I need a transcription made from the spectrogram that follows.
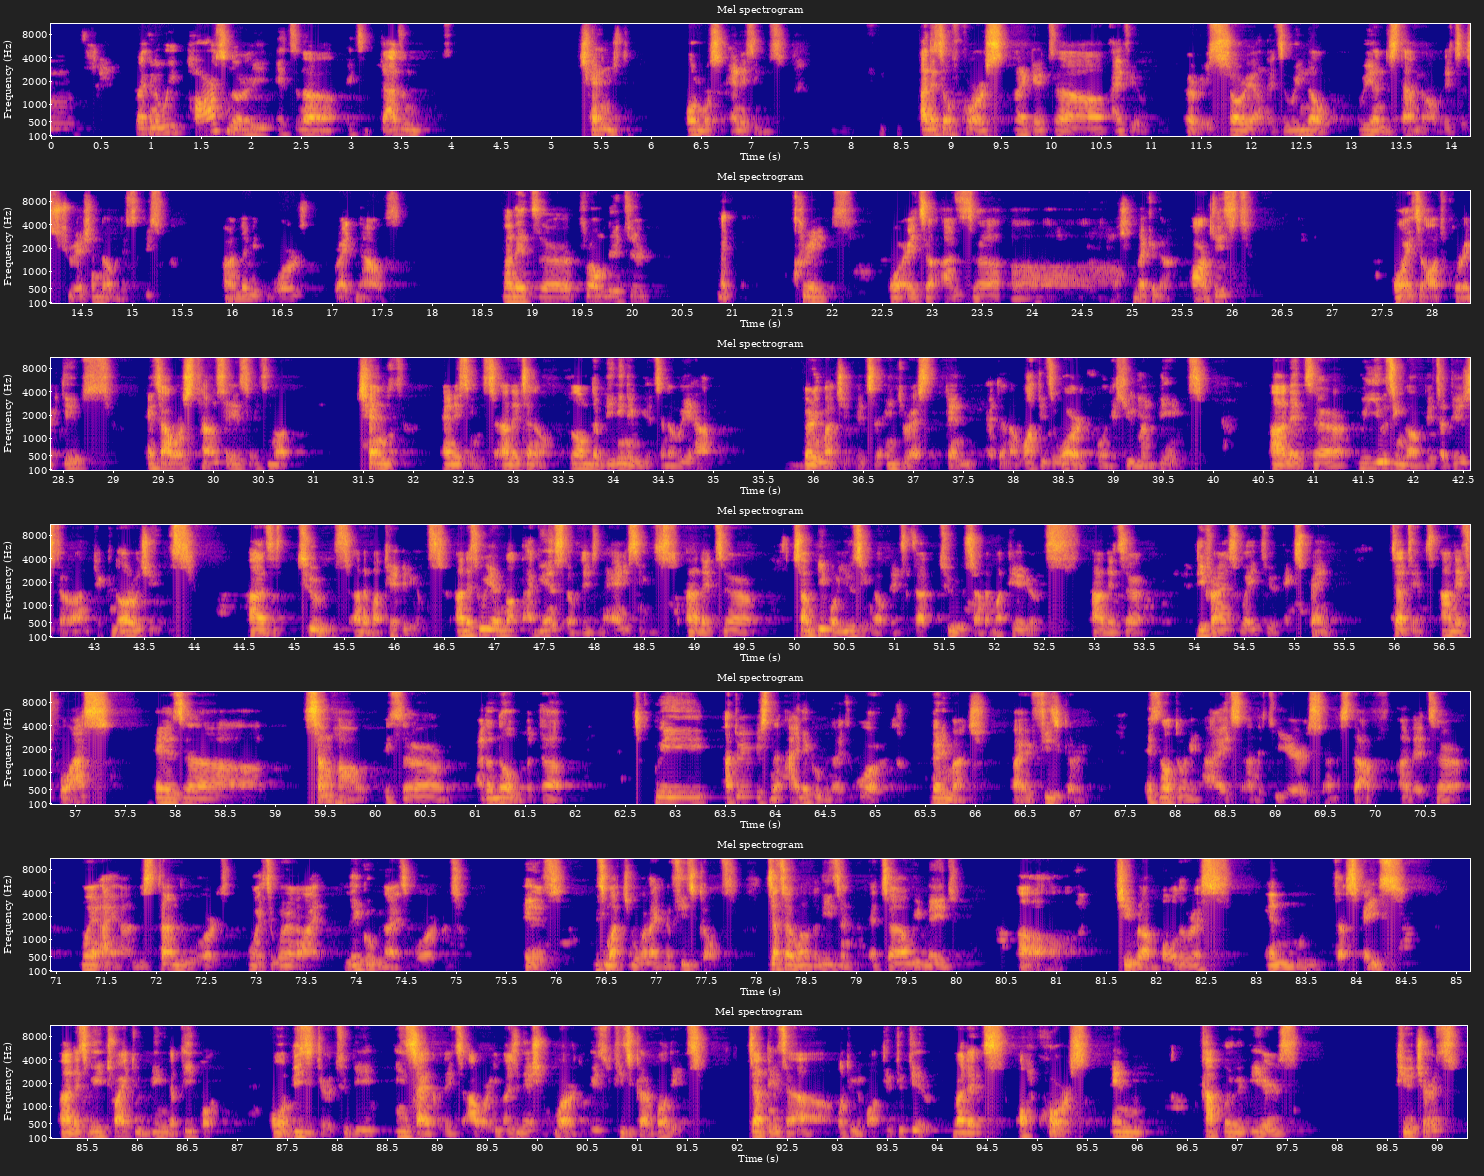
like we personally, it's not, it doesn't change almost anything, and it's of course like it's uh, I feel very sorry, and it's we know we understand of this situation of this this pandemic world right now, and it's uh, from the like create or it's uh, as uh, like an artist or it's art collectives. It's our stance is it's not changed anything, and it's you know from the beginning it's you know we have very much it's interested in I don't know what is work for the human beings, and it's uh, we're of the digital and technologies as tools and materials, and as we are not against of it anything, and it's uh, some people using of it that tools and materials, and it's a different way to explain that is, and it's for us is uh, somehow it's uh, I don't know, but uh, we at least I recognize world very much by physically. It's not only eyes and the ears and the stuff, and it's uh, when I understand the world, or it's when I recognize world, is it's much more like the physical. That's uh, one of the reasons that uh, we made uh, teamLab borderless in the space, and as we try to bring the people or visitor to be inside of this, our imagination world with physical bodies. That is uh, what we wanted to do. But it's, of course, in couple of years, futures,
